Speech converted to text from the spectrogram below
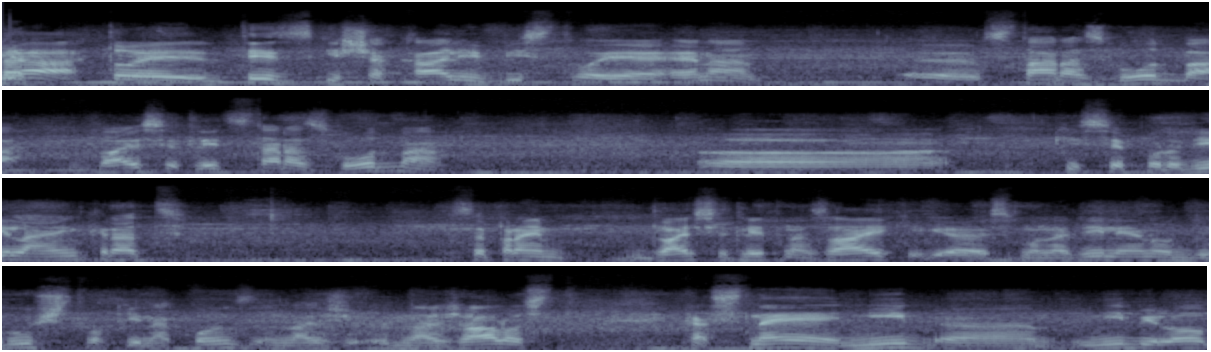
ja, to je tezenski šakali, v bistvu je ena eh, stara zgodba, 20 let stara zgodba, ki se je porodila enkrat. Se pravi, 20 let nazaj smo naredili eno društvo, ki nažalost na, na kasneje ni, uh, ni bilo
